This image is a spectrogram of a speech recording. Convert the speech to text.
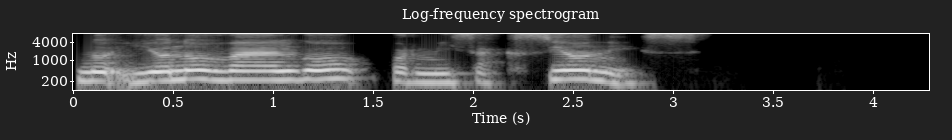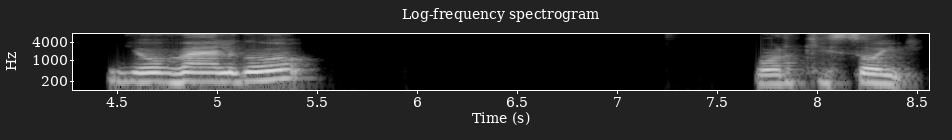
No, yo no valgo por mis acciones. Yo valgo porque soy.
